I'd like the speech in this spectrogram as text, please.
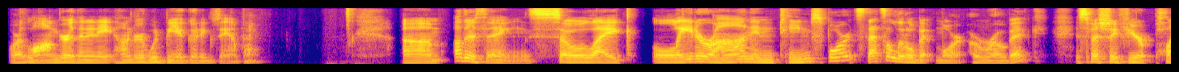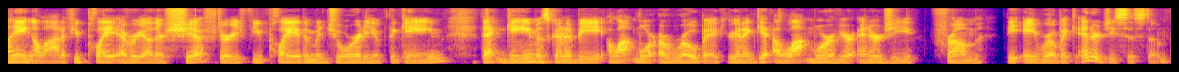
or longer than an 800 would be a good example. Um, other things, so like later on in team sports, that's a little bit more aerobic, especially if you're playing a lot. If you play every other shift or if you play the majority of the game, that game is going to be a lot more aerobic. You're going to get a lot more of your energy from the aerobic energy system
